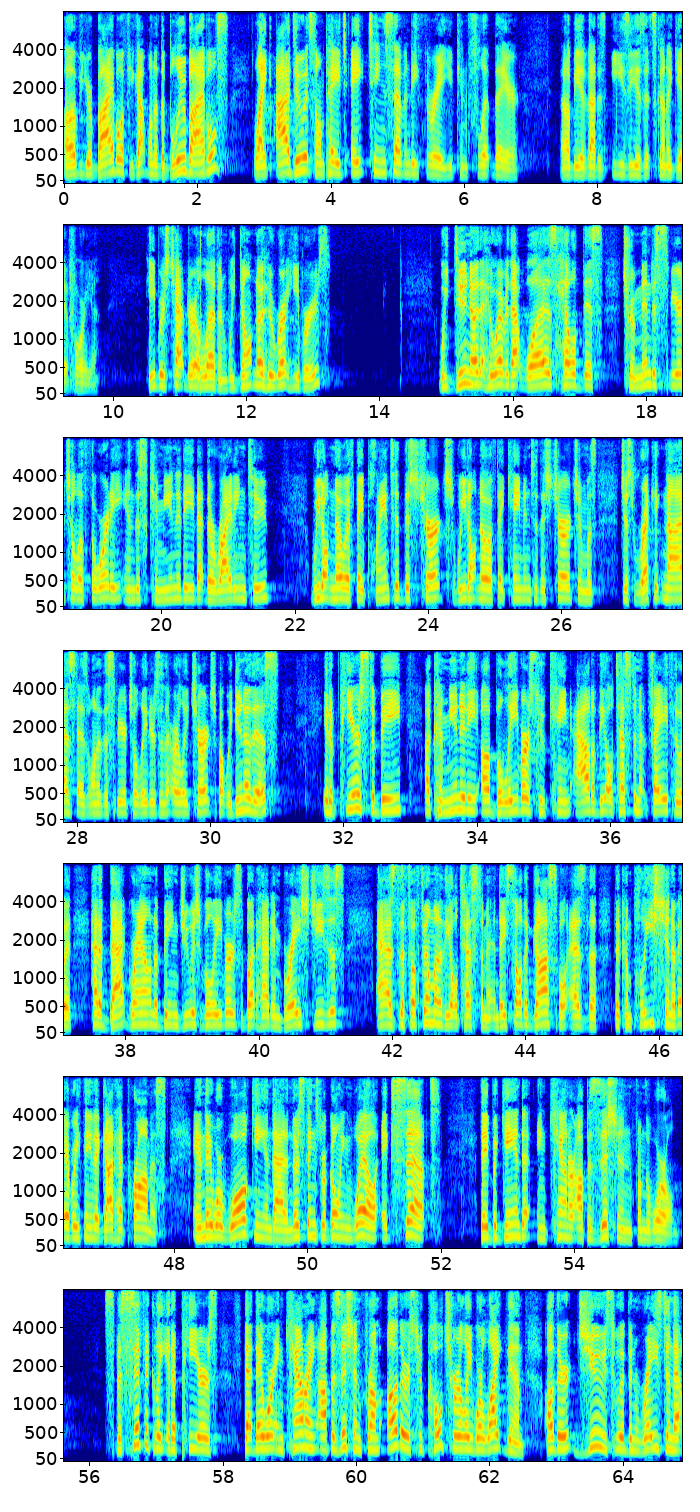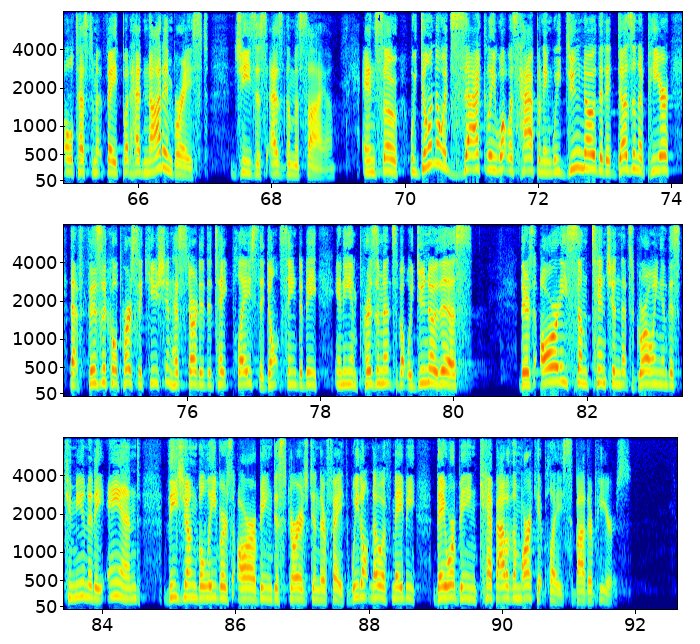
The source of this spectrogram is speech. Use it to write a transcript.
of your Bible. If you got one of the blue Bibles, like I do, it's on page 1873. You can flip there. That'll be about as easy as it's going to get for you. Hebrews chapter 11. We don't know who wrote Hebrews. We do know that whoever that was held this tremendous spiritual authority in this community that they're writing to. We don't know if they planted this church. We don't know if they came into this church and was just recognized as one of the spiritual leaders in the early church, but we do know this. It appears to be a community of believers who came out of the Old Testament faith, who had had a background of being Jewish believers, but had embraced Jesus as the fulfillment of the Old Testament. And they saw the gospel as the, the completion of everything that God had promised. And they were walking in that, and those things were going well, except they began to encounter opposition from the world. Specifically, it appears that they were encountering opposition from others who culturally were like them, other Jews who had been raised in that Old Testament faith but had not embraced Jesus as the Messiah. And so we don't know exactly what was happening. We do know that it doesn't appear that physical persecution has started to take place. They don't seem to be any imprisonments, but we do know this. There's already some tension that's growing in this community, and these young believers are being discouraged in their faith. We don't know if maybe they were being kept out of the marketplace by their peers.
